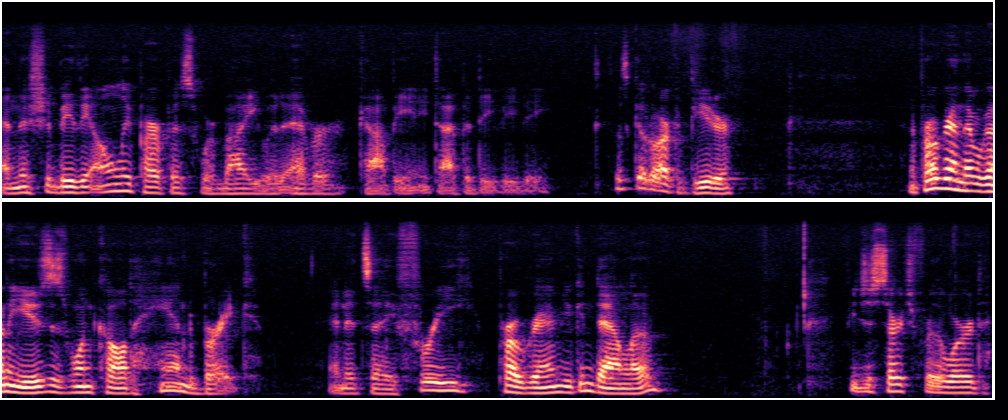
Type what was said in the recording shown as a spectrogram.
and this should be the only purpose whereby you would ever copy any type of DVD. Let's go to our computer. The program that we're going to use is one called Handbrake, and it's a free program you can download. If you just search for the word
